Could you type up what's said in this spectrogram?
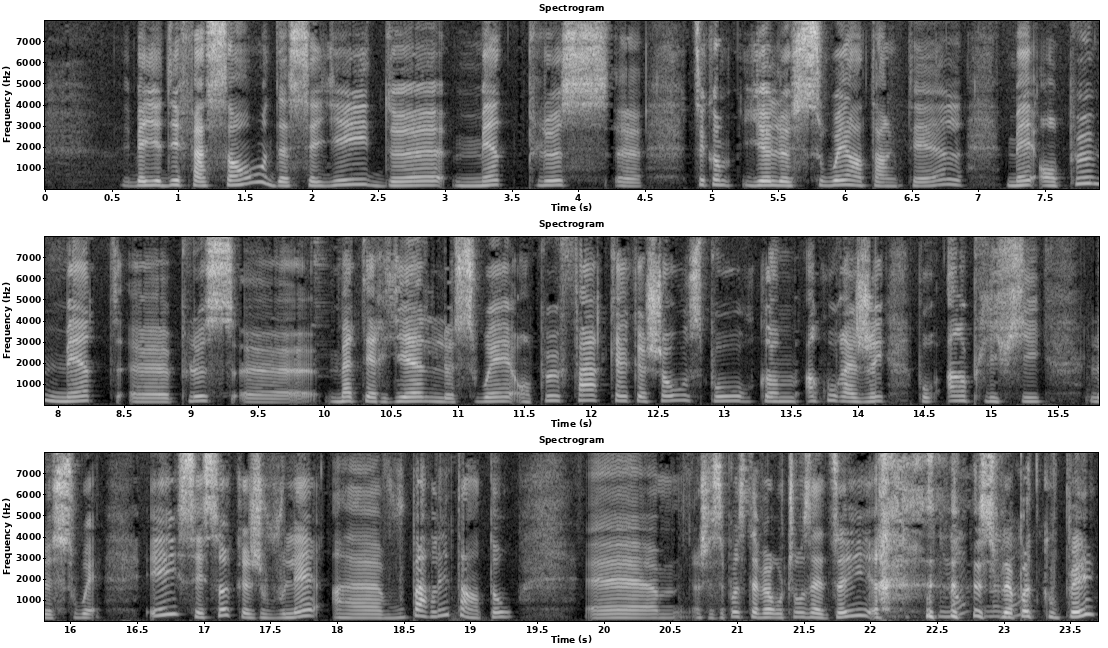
Bien, il y a des façons d'essayer de mettre plus, euh, tu sais, comme il y a le souhait en tant que tel, mais on peut mettre euh, plus euh, matériel le souhait, on peut faire quelque chose pour comme encourager, pour amplifier le souhait. Et c'est ça que je voulais vous parler tantôt. je ne sais pas si tu avais autre chose à dire. Non, je ne voulais pas te couper.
